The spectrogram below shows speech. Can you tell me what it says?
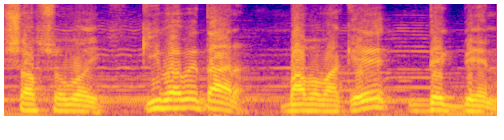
সব সময় কীভাবে তার বাবা মাকে দেখবেন?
